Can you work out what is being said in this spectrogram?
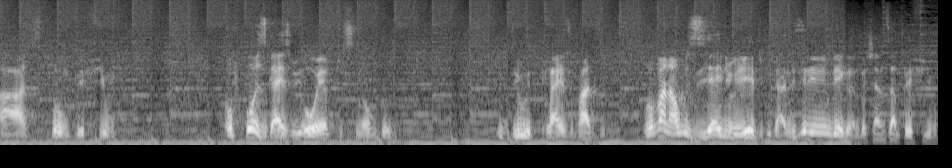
uh, strong perfume. Of course guys we all have to smell good. We deal with clients but unofanira kuziva in your head kuti handisirini ndega ndoshandisa perfume.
